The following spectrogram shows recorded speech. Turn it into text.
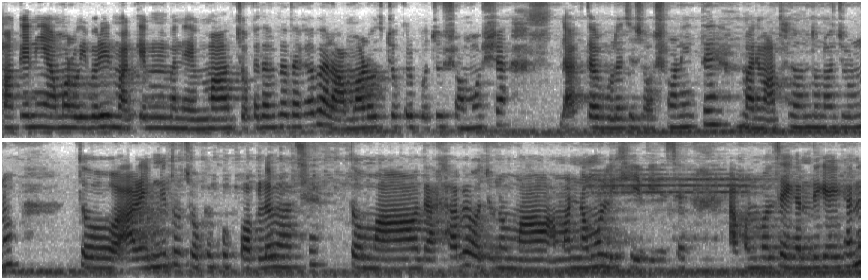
মাকে নিয়ে আমার ওই বাড়ির মাকে মানে মা চোখে ডাক্তার দেখাবে, আর আমারও চোখের প্রচুর সমস্যা। ডাক্তার বলেছে চশমা নিতে মানে মাথা যন্ত্রণার জন্য। তো আর এমনি তো চোখে খুব প্রবলেম আছে। তো মা দেখাবে ওই জন্য মা আমার নামও লিখিয়ে দিয়েছে। এখন বলছে, এখান থেকে এখানে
